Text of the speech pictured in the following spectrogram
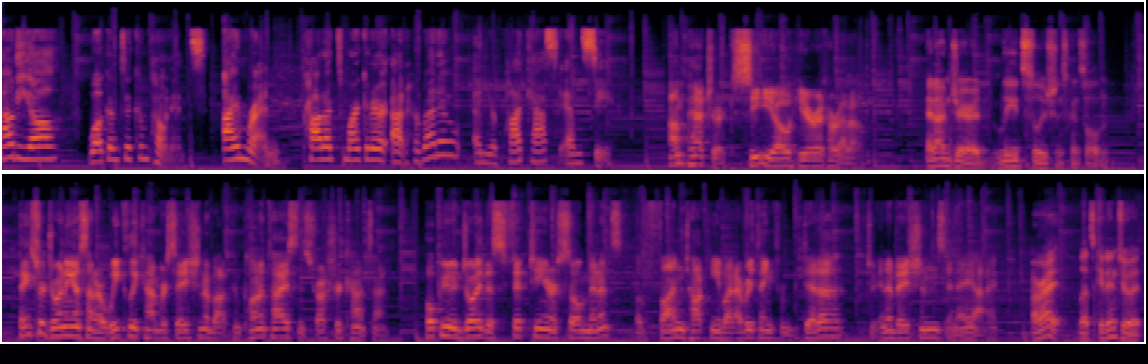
Howdy, y'all. Welcome to Components. I'm Ren, product marketer at Heretto and your podcast MC. I'm Patrick, CEO here at Heretto. And I'm Jared, lead solutions consultant. Thanks for joining us on our weekly conversation about componentized and structured content. Hope you enjoy this 15 or so minutes of fun talking about everything from data to innovations in AI. All right, let's get into it.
